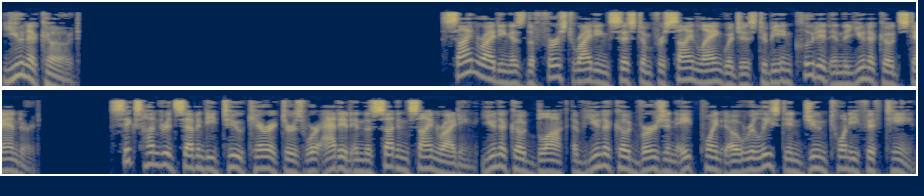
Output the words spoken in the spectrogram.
Unicode Signwriting is the first writing system for sign languages to be included in the Unicode standard. 672 characters were added in the Sutton signwriting Unicode block of Unicode version 8.0 released in June 2015.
